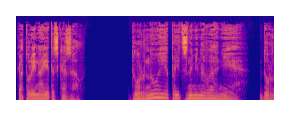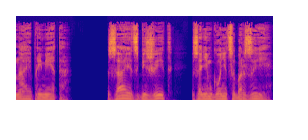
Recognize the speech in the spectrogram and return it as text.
который на это сказал. Дурное предзнаменование, дурная примета. Заяц бежит, за ним гонятся борзые.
